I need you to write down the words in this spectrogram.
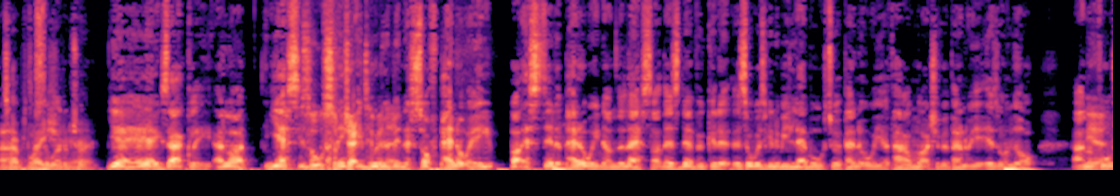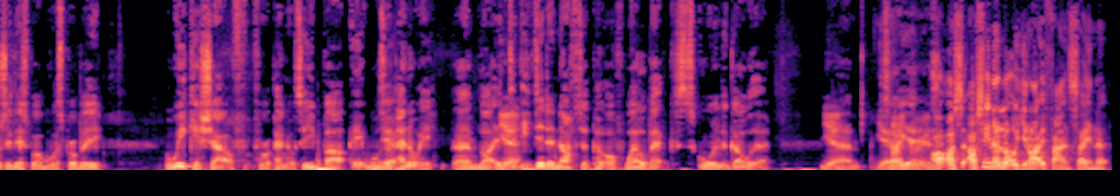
um, what's the word I'm Interpretation, trying. Yeah, yeah, yeah, exactly. And like, yes, It's all I think subjective, it would have been a soft penalty, but it's still a penalty nonetheless. Like, there's never gonna, there's always going to be levels to a penalty of how much of a penalty it is or not. And Yeah. unfortunately, this one was probably a weakish shout for a penalty, but it was a penalty. Um, like, it, Yeah. he did enough to put off Welbeck scoring the goal there. Yeah. Um, Yeah, so, yeah, agree. I, I've- I've seen a lot of United fans saying that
